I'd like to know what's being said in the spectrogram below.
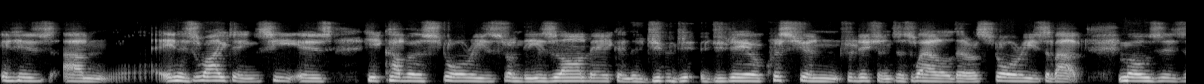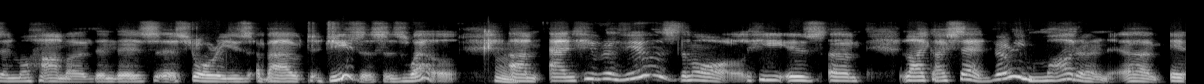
in his um, in his writings, he is he covers stories from the Islamic and the Jude- Judeo-Christian traditions as well. There are stories about Moses and Muhammad, and there's uh, stories about Jesus as well. Hmm. Um, and he reviews them all. He is, um, like I said, very modern um, in,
